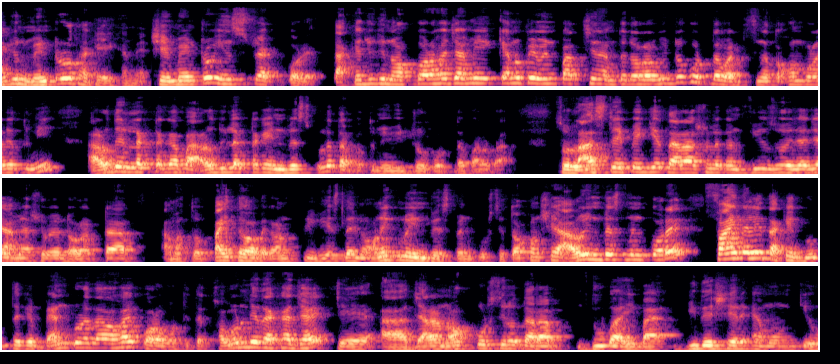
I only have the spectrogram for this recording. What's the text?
একজন মেন্টরও থাকে এখানে, সে মেন্টর ইনস্ট্রাক্ট করে, তাকে যদি নক করা হয় যে আমি কেন পেমেন্ট পাচ্ছি না, আমি তো ডলার উইথড্র করতে পারছি না, তখন বলা যে তুমি আরও দেড় লাখ টাকা বা আরও দুই লাখ টাকা ইনভেস্ট করলে তারপর তুমি উইথড্র করতে পারবা। সো লাস্ট স্টেপে গিয়ে তারা আসলে কনফিউজ হয়ে যায় যে আমি আসলে ডলারটা আমার তো পাইতে হবে, কারণ প্রিভিয়াসলি আমি অনেকগুলো ইনভেস্টমেন্ট করছি। তখন সে আরও ইনভেস্টমেন্ট করে ফাইনালি তাকে গ্রুপ থেকে ব্যান করে দেওয়া হয়। পরবর্তীতে খবর নিয়ে দেখা যায় যে যারা নক করছিল তারা দুবাই বা বিদেশের এমন কেউ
